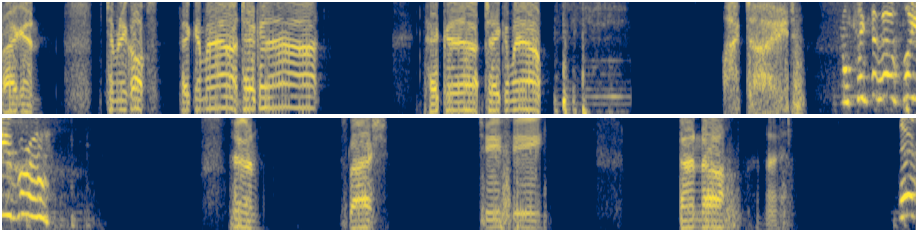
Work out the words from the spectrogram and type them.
Fire again. Too many cops. Take him out. Take him out. Take him out. Take him out. I died. I'll take the gun for you, bro. Hang on. Slash. TP. Thunder. No. They're,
